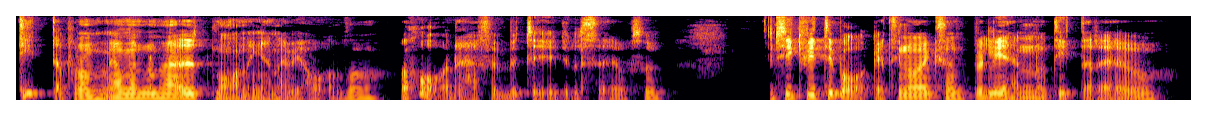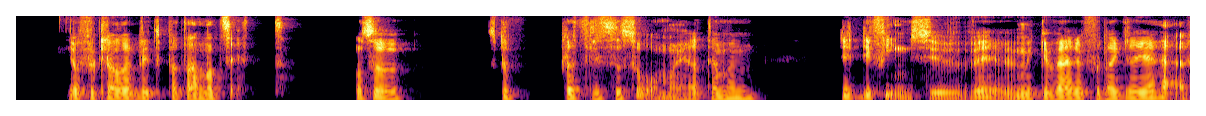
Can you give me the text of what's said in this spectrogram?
titta på de, ja, men de här utmaningarna vi har. Vad, vad har det här för betydelse? Och så gick vi tillbaka till några exempel igen och tittade och jag förklarade lite på ett annat sätt. Och så, så plötsligt så såg man ju att ja, men, det, det finns ju mycket värdefulla grejer här.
